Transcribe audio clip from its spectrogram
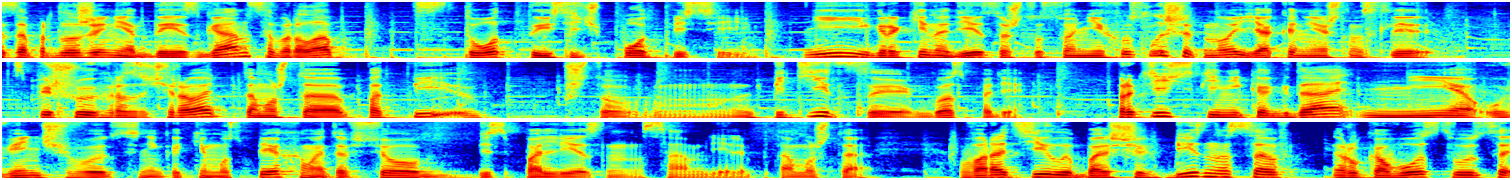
за продолжение Days Gone собрала 100 тысяч подписей. И игроки надеются, что Sony их услышит, но я, конечно, сли... спешу их разочаровать, потому что подпи... Что? Петиции, господи. Практически никогда не увенчиваются никаким успехом. Это все бесполезно на самом деле, потому что воротилы больших бизнесов руководствуются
